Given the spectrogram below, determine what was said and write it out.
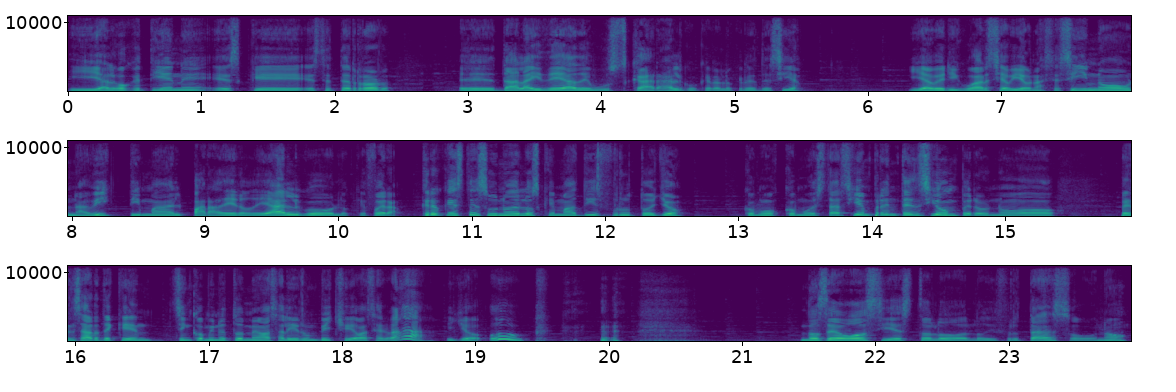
Y algo que tiene es que este terror eh, da la idea de buscar algo, que era lo que les decía. Y averiguar si había un asesino, una víctima, el paradero de algo, lo que fuera. Creo que este es uno de los que más disfruto yo como, como estar siempre en tensión, pero no, pensar de que en cinco minutos me va a salir un bicho y va a ser ¡ah! Y yo, ¡uh! no sé vos si esto lo, lo disfrutás o no.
